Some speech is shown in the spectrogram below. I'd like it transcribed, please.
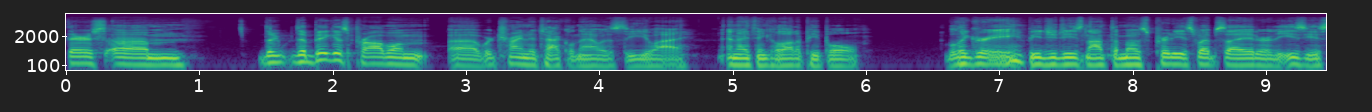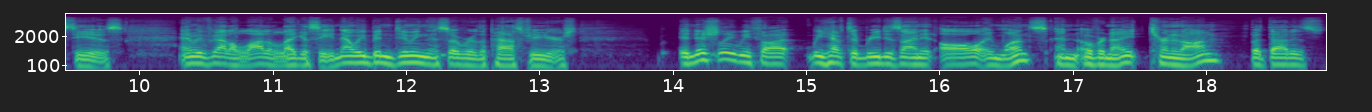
there's um the the biggest problem uh, we're trying to tackle now is the UI, and I think a lot of people will agree. BGG is not the most prettiest website or the easiest to use, and we've got a lot of legacy. Now we've been doing this over the past few years. Initially, we thought we have to redesign it all in once and overnight turn it on, but that has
